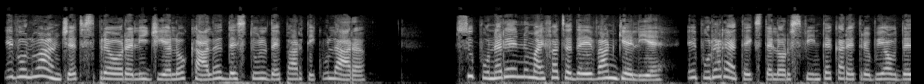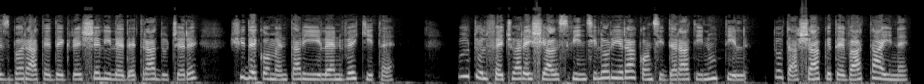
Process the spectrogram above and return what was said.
evolua încet spre o religie locală destul de particulară. Supunere numai față de Evanghelie, epurarea textelor sfinte care trebuiau dezbărate de greșelile de traducere și de comentariile învechite. Cultul fecioarei și al sfinților era considerat inutil, tot așa câteva taine.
